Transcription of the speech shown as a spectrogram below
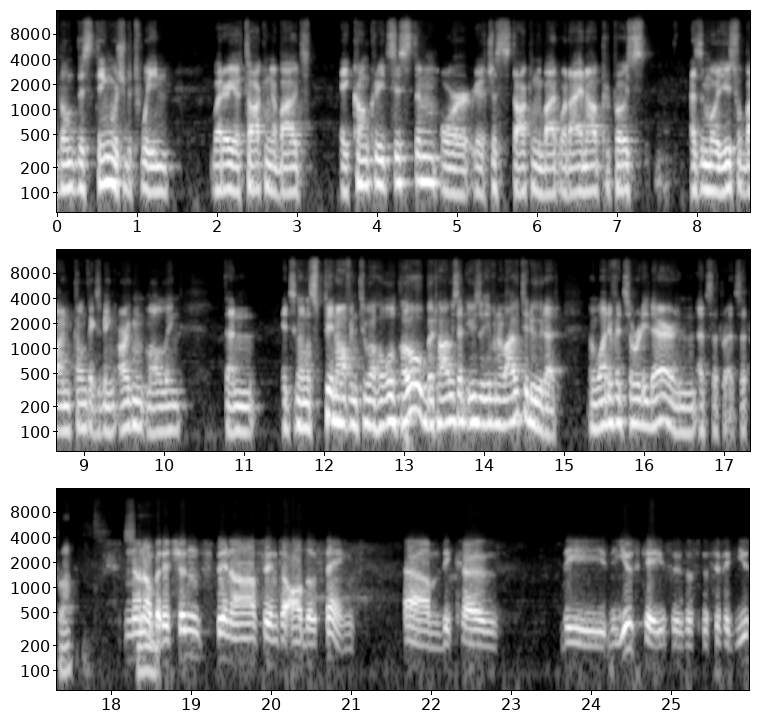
don't distinguish between whether you're talking about a concrete system or you're just talking about what i now propose as a more useful bound context being argument modeling then it's going to spin off into a whole oh but how is that user even allowed to do that? And what if it's already there and etc etc no so, no but it shouldn't spin off into all those things um, because the the use case is a specific use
